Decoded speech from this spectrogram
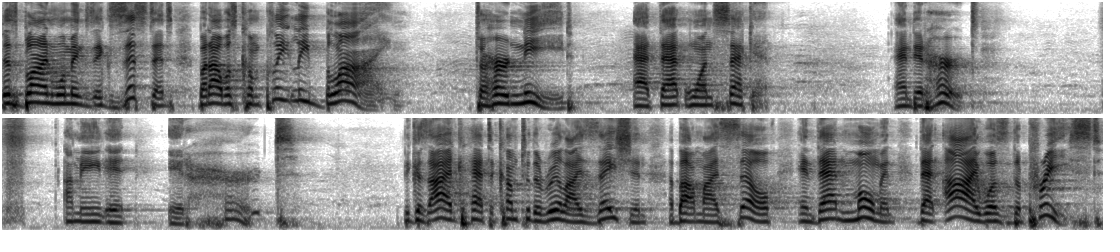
this blind woman's existence, but I was completely blind to her need at that one second. And it hurt. I mean, it, it hurt. Because I had had to come to the realization about myself in that moment that I was the priest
